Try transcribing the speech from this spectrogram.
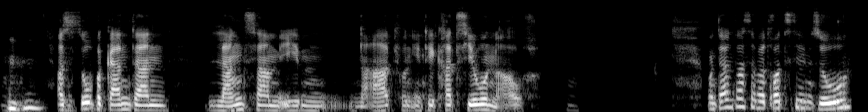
Mhm. Also so begann dann langsam eben eine Art von Integration auch. Und dann war es aber trotzdem so,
